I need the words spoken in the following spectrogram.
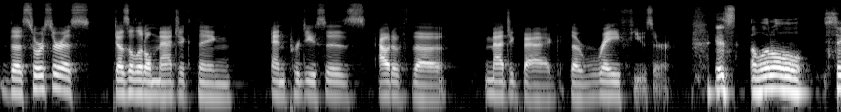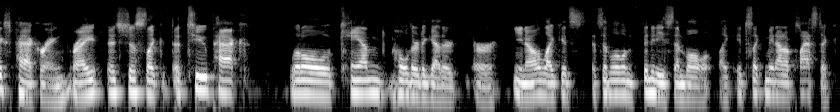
The sorceress does a little magic thing and produces out of the magic bag the ray fuser. It's a little six-pack ring, right? It's just like a two-pack little can holder together or you know, like it's it's a little infinity symbol. Like it's like made out of plastic.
